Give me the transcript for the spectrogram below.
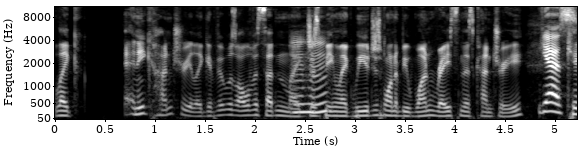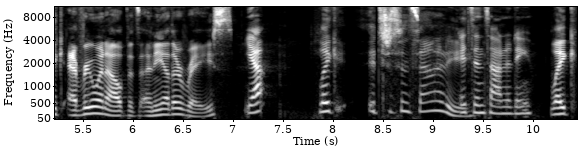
like any country like if it was all of a sudden like just Mhm. being like we just want to be one race in this country, yes, kick everyone out that's any other race, yeah, like it's just insanity. it's insanity. like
